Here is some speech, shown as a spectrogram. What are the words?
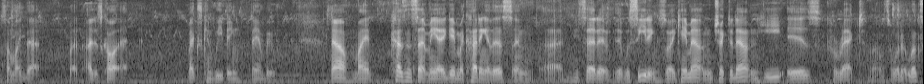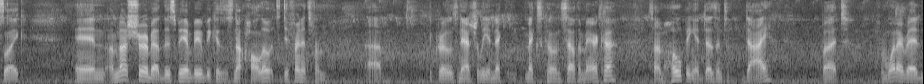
something like that. But I just call it Mexican weeping bamboo. Now, my cousin sent me, I gave him a cutting of this and uh, he said it, it was seeding. So I came out and checked it out and he is correct. That's what it looks like. And I'm not sure about this bamboo because it's not hollow, it's different. It's from uh, it grows naturally in Mexico and South America. So I'm hoping it doesn't die. But from what I read,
